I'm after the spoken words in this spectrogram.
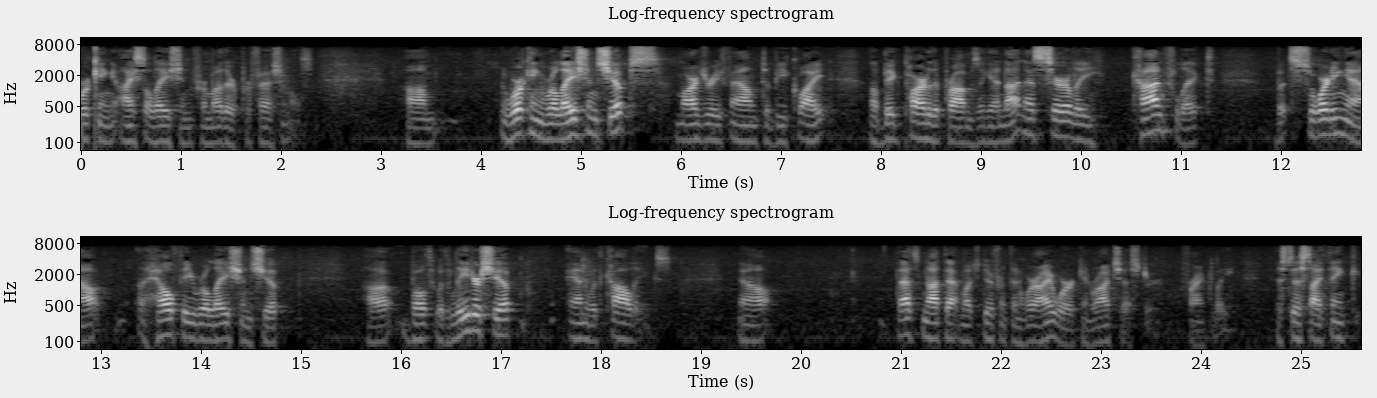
working isolation from other professionals. Um, working relationships, Marjorie found to be quite a big part of the problems. Again, not necessarily conflict, but sorting out a healthy relationship, uh, both with leadership and with colleagues. Now, that's not that much different than where I work in Rochester, frankly. It's just, I think,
